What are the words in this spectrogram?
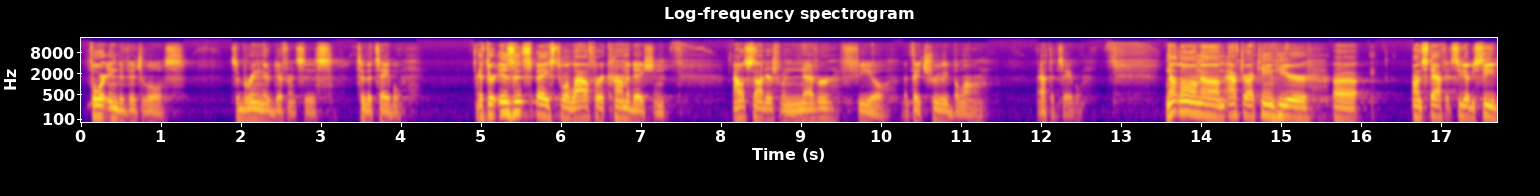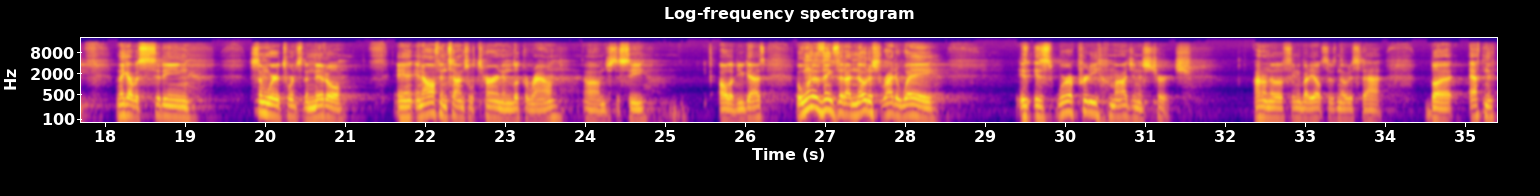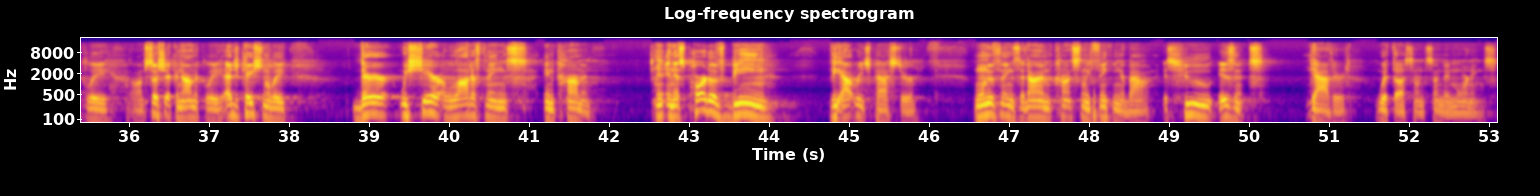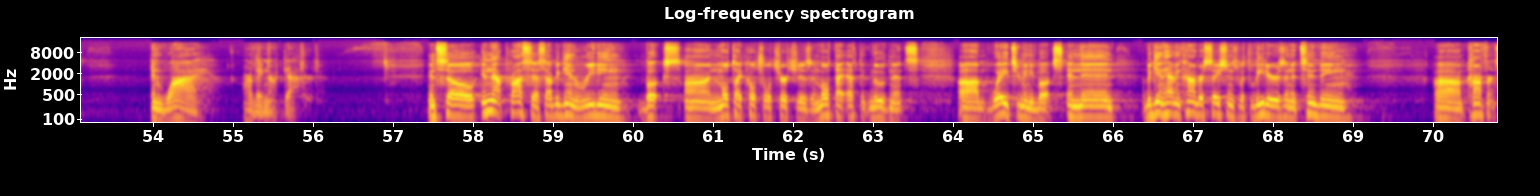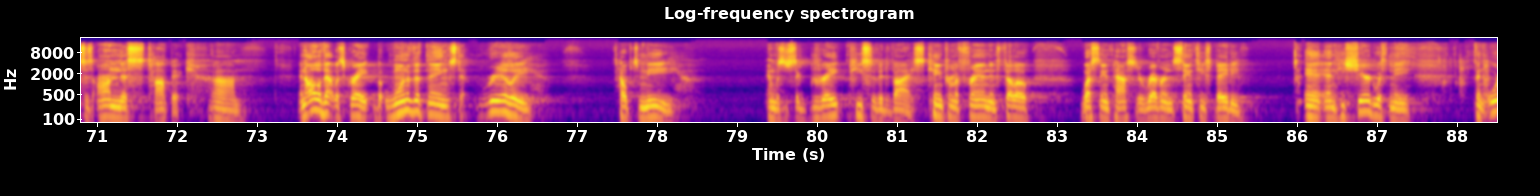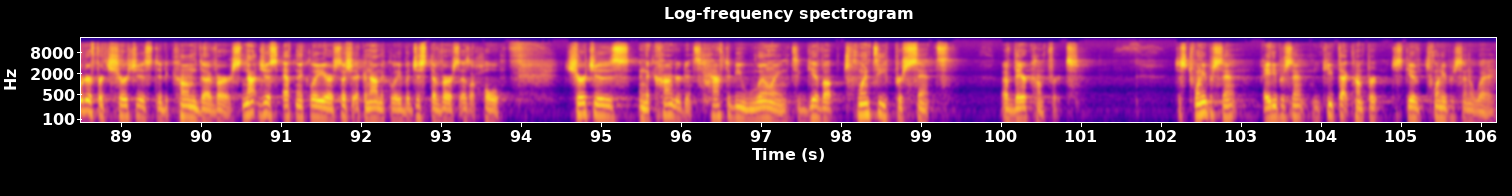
for individuals to bring their differences to the table. If there isn't space to allow for accommodation, outsiders will never feel that they truly belong at the table. Not long um, after I came here uh, on staff at CWC, I think I was sitting somewhere towards the middle, and, and oftentimes we'll turn and look around um, just to see all of you guys. But one of the things that I noticed right away is, is we're a pretty homogenous church. I don't know if anybody else has noticed that, but ethnically, um, socioeconomically, educationally, there we share a lot of things in common. And, and as part of being the outreach pastor, one of the things that I'm constantly thinking about is who isn't gathered with us on Sunday mornings and why are they not gathered? And so, in that process, I began reading books on multicultural churches and multi ethnic movements, um, way too many books. And then I began having conversations with leaders and attending uh, conferences on this topic. Um, and all of that was great. But one of the things that really helped me and was just a great piece of advice came from a friend and fellow Wesleyan pastor, Reverend Santis Beatty. And, and he shared with me in order for churches to become diverse, not just ethnically or socioeconomically, but just diverse as a whole, churches and the congregants have to be willing to give up 20% of their comfort. Just 20%, 80%, you keep that comfort, just give 20% away.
